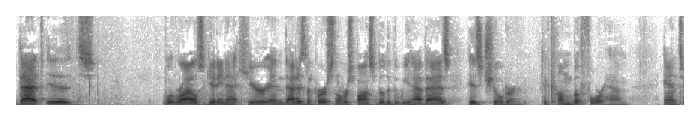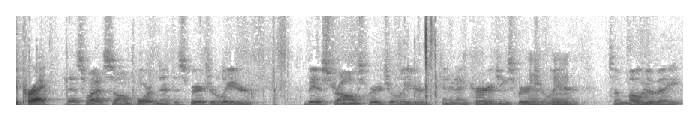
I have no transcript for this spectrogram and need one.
That is what Ryle's getting at here, and that is the personal responsibility that we have as his children to come before him and to pray. That's why it's so important that the spiritual leader be a strong spiritual leader and an encouraging spiritual Mhm. leader to motivate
